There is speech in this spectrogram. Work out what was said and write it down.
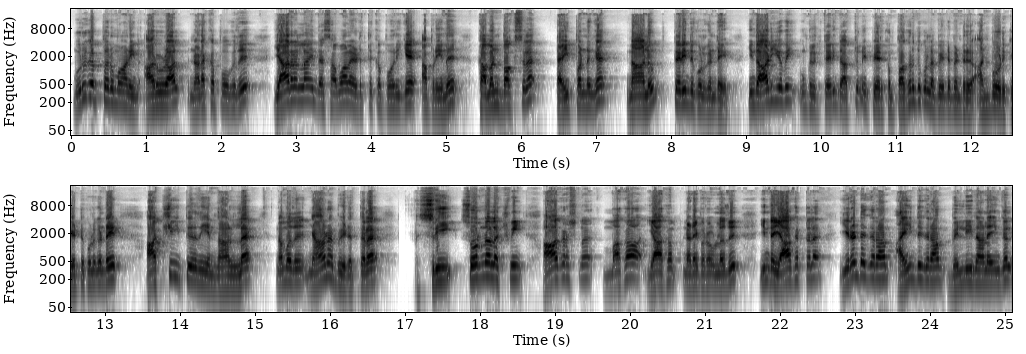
முருகப்பெருமானின் அருளால் நடக்கப் போகுது. யாரெல்லாம் இந்த சவாலை எடுத்துக்க போகிறீங்க அப்படின்னு கமெண்ட் பாக்ஸில் டைப் பண்ணுங்கள் நானும் தெரிந்து கொள்கின்றேன். இந்த ஆடியோவை உங்களுக்கு தெரிந்த அத்துணை பேருக்கும் பகிர்ந்து கொள்ள வேண்டும் என்று அன்போடு கேட்டுக்கொள்கின்றேன். அக்ஷய் திருதியின் நாளில் நமது ஞானபீடத்தில் ஸ்ரீ சொர்ணலக்ஷ்மி ஆகர்ஷ்ண மகா யாகம் நடைபெற உள்ளது. இந்த யாகத்தில் இரண்டு கிராம் ஐந்து கிராம் வெள்ளி நாணயங்கள்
